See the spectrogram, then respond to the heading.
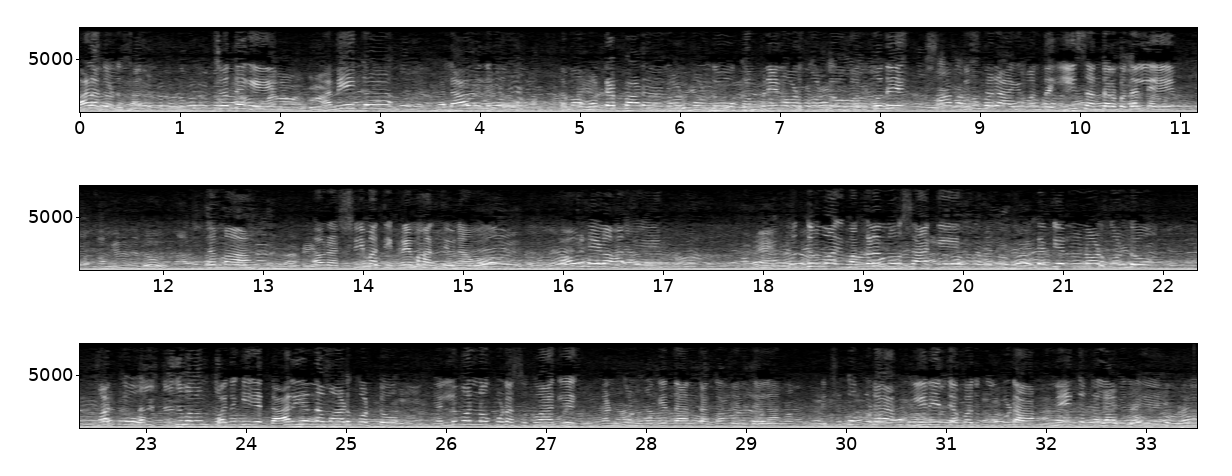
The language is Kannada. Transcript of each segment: ಬಹಳ ದೊಡ್ಡ ಸಾಧನೆ ಜೊತೆಗೆ ಅನೇಕ ಕಲಾವಿದರು ತಮ್ಮ ಹೊಟ್ಟೆಪಾಡನ ನೋಡಿಕೊಂಡು, ಕಂಪನಿ ನೋಡಿಕೊಂಡು ಬದುಕೋದೇ ದುಸ್ತರ ಆಗಿರುವಂಥ ಈ ಸಂದರ್ಭದಲ್ಲಿ ನಮ್ಮ ಅವರ ಶ್ರೀಮತಿ ಪ್ರೇಮ ಅಂತೀವಿ ನಾವು ಅವ್ರು ಹೇಳೋ ಹಾಗೆ ಮಕ್ಕಳನ್ನು ಸಾಕಿ ಹೆಂಡತಿಯರನ್ನು ನೋಡಿಕೊಂಡು ಮತ್ತು ಬದುಕಿಗೆ ದಾರಿಯನ್ನ ಮಾಡಿಕೊಟ್ಟು ಎಲ್ಲವನ್ನೂ ಕೂಡ ಸುಖವಾಗಿ ಕಂಡ್ಕೊಂಡು ಹೋಗಿದ್ದ ಅಂತಕ್ಕಂಥದ್ದೆಲ್ಲ. ನಿಜಕ್ಕೂ ಕೂಡ ಈ ರೀತಿಯ ಬದುಕು ಕೂಡ ಅನೇಕ ಕಲಾವಿದರಿಗೆ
